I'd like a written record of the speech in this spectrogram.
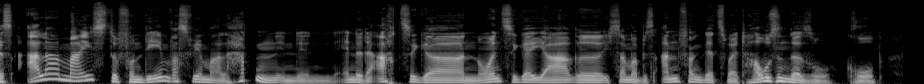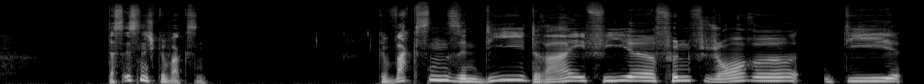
das allermeiste von dem, was wir mal hatten in den Ende der 80er, 90er Jahre, ich sag mal bis Anfang der 2000er so grob, das ist nicht gewachsen. Gewachsen sind die drei, vier, fünf Genre, die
